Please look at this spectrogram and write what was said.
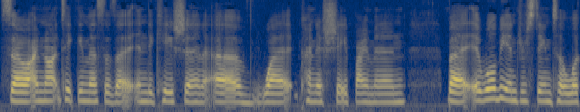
so I'm not taking this as an indication of what kind of shape I'm in, but it will be interesting to look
